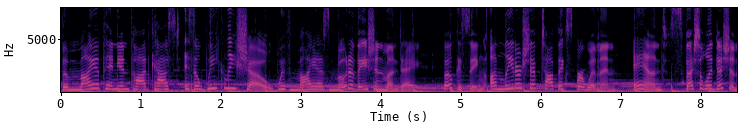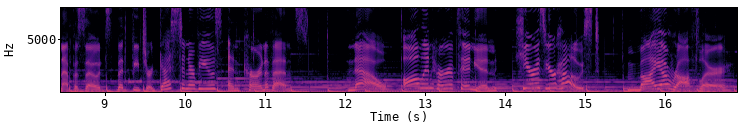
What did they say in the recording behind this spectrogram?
The My Opinion Podcast is a weekly show with Maya's Motivation Monday, focusing on leadership topics for women, and special edition episodes that feature guest interviews and current events. Now, all in her opinion, here is your host, Maya Roffler.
